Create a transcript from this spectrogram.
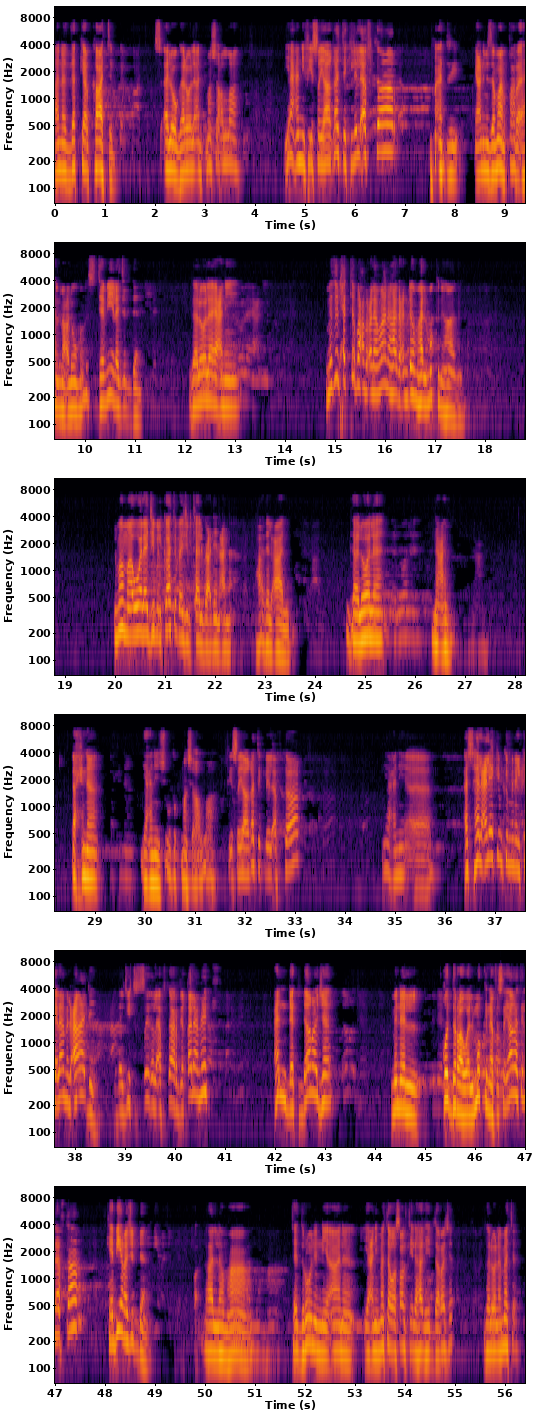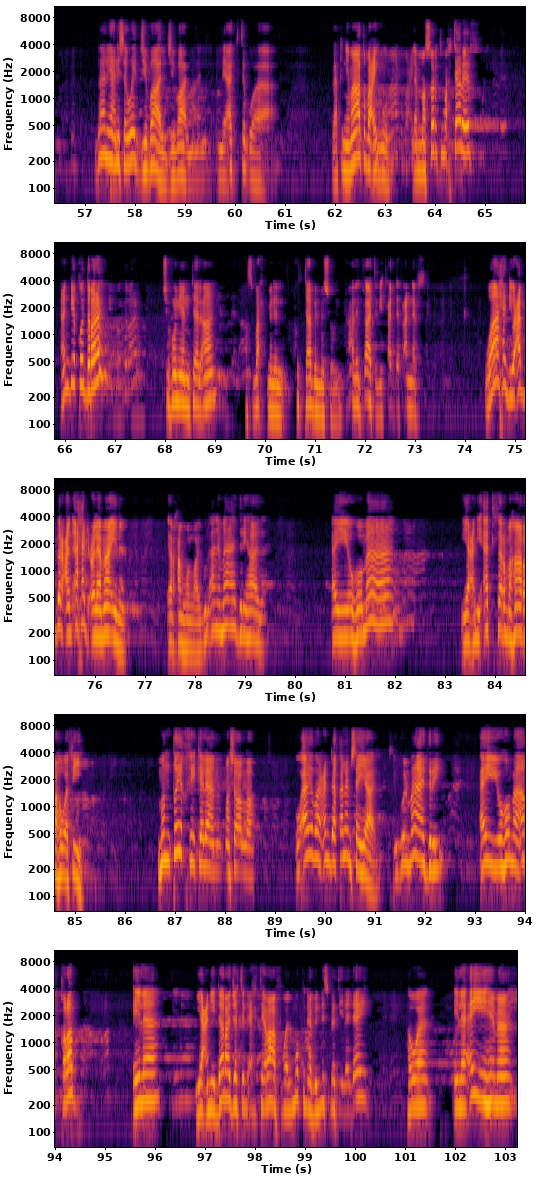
أنا أتذكر كاتب سألوه قالوا له أنت ما شاء الله يعني في صياغتك للأفكار. ما أدري يعني من زمان قارئ هالمعلومة بس جميلة جدا. قالوا له يعني مثل حتى بعض علمائنا هذا عندهم هالمكنة هذه. المهم أول أجيب الكاتب أجيب تالي بعدين عن هذا العالم. قالوا له نعم. إحنا يعني نشوفك ما شاء الله. في صياغتك للأفكار يعني آه، أسهل عليك يمكن من الكلام العادي. إذا جيت تصيغ الأفكار بقلمك عندك درجة من القدرة والمكنة في صياغة الأفكار كبيرة جدا. قال لهم ها تدرون إني أنا يعني متى وصلت إلى هذه الدرجة؟ قالوا له متى؟ قال يعني سويت جبال جبال من اللي أكتب و لكني ما أطبع يقول. لما صرت محترف عندي قدرة. تشوفوني أنت الآن أصبحت من الكتاب المشهورين هذا الكاتب يتحدث عن نفسه. واحد يعبر عن أحد علمائنا. يرحمه الله. يقول أنا ما أدري هذا. أيهما يعني أكثر مهارة هو فيه. منطيق في كلامه ما شاء الله. وأيضا عنده قلم سيال. يقول ما أدري أيهما أقرب إلى يعني درجة الاحتراف والمكنة بالنسبة لديه هو إلى أيهما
